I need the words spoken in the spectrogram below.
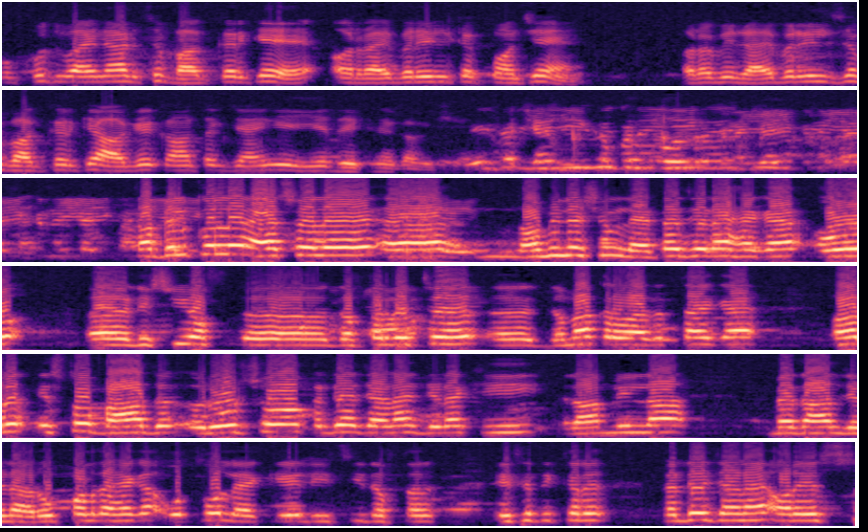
वो खुद वायनाड से भाग करके और रायबरेली तक पहुंचे हैं और अभी रायबरेली से भाग करके आगे कहाँ तक जाएंगे ये देखने का विषय है ਤਾਂ ਬਿਲਕੁਲ ਇਸ ਵੇਲੇ ਨੋਮੀਨੇਸ਼ਨ ਲੈਟਰ ਜਿਹੜਾ ਹੈਗਾ ਉਹ ਡੀਸੀ ਆਫ ਦਫ਼ਤਰ ਵਿੱਚ ਜਮ੍ਹਾਂ ਕਰਵਾ ਦਿੱਤਾ ਹੈਗਾ ਔਰ ਇਸ ਤੋਂ ਬਾਅਦ ਰੋਡ ਸ਼ੋਅ ਕੱਢਿਆ ਜਾਣਾ ਹੈ, ਜਿਹੜਾ ਕਿ ਰਾਮਲੀਲਾ ਮੈਦਾਨ ਜਿਹੜਾ ਰੋਪੜ ਦਾ ਹੈਗਾ ਉੱਥੋਂ ਲੈ ਕੇ ਡੀਸੀ ਦਫ਼ਤਰ ਇੱਥੇ ਤੱਕ ਕੱਢਿਆ ਜਾਣਾ ਹੈ ਔਰ ਇਸ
